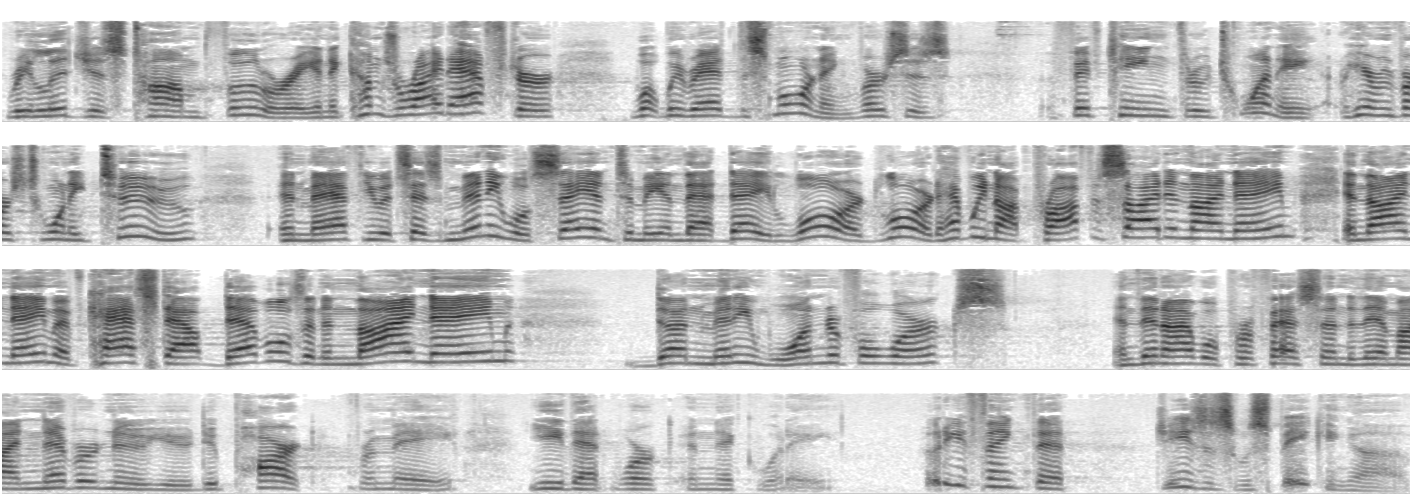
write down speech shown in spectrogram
religious tomfoolery, and it comes right after what we read this morning, verses 15 through 20. Here in verse 22, in Matthew, it says, Many will say unto me in that day, Lord, Lord, have we not prophesied in thy name? In thy name have cast out devils, and in thy name done many wonderful works? And then I will profess unto them, I never knew you. Depart from me, ye that work iniquity. Who do you think that Jesus was speaking of?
